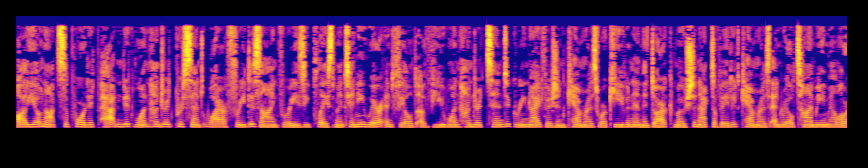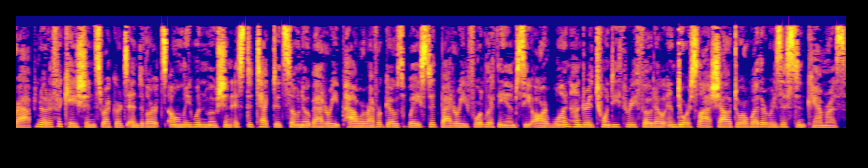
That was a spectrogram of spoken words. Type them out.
Audio not supported patented 100% wire-free design for easy placement anywhere and field of view 110 degree night vision cameras work even in the dark motion activated cameras and real-time email or app notifications records and alerts only when motion is detected so no battery power ever goes wasted. Battery for lithium CR123 photo indoor slash outdoor weather resistant cameras,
